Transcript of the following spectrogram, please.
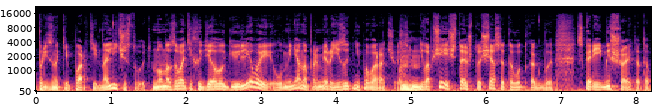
признаки партии наличествуют, но называть их идеологию левой у меня, например, язык не поворачивается. И вообще я считаю, что сейчас это вот как бы скорее мешает, это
